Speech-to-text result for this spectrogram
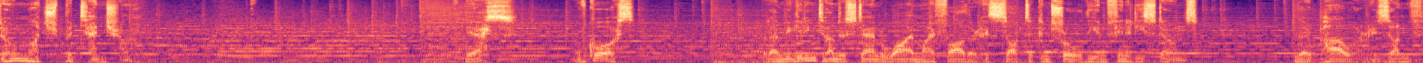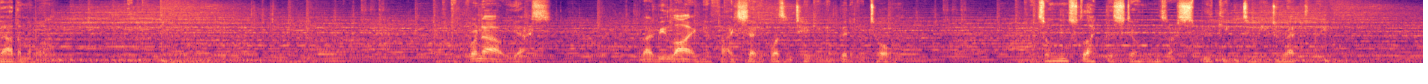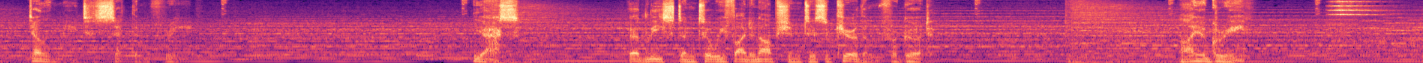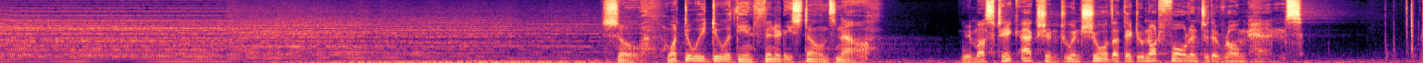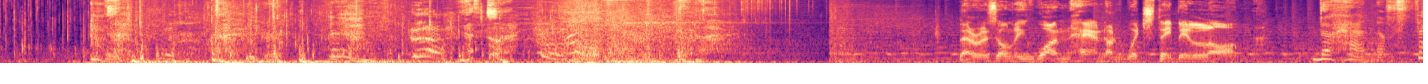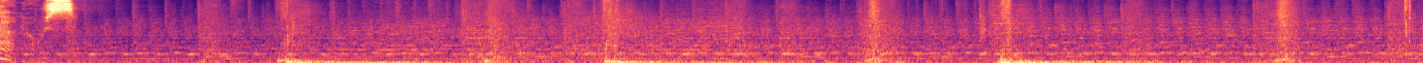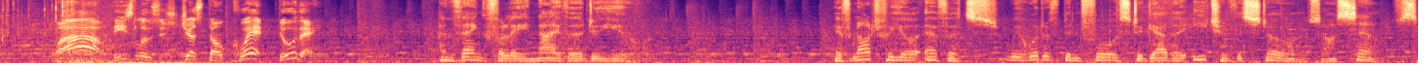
So much potential. Yes, of course. But I'm beginning to understand why my father has sought to control the Infinity Stones. Their power is unfathomable. For now, yes. But I'd be lying if I said it wasn't taking a bit of a toll. It's almost like the stones are speaking to me directly, telling me to set them free. Yes. At least until we find an option to secure them for good. I agree. So, what do we do with the Infinity Stones now? We must take action to ensure that they do not fall into the wrong hands. There is only one hand on which they belong. The hand of Thanos. Wow, these losers just don't quit, do they? And thankfully, neither do you. If not for your efforts, we would have been forced to gather each of the stones ourselves.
